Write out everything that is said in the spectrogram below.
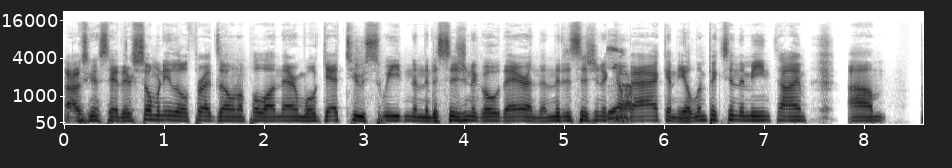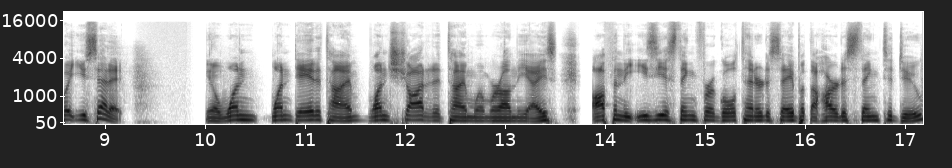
I was going to say there's so many little threads I want to pull on there, and we'll get to Sweden and the decision to go there, and then the decision to yeah. come back, and the Olympics in the meantime. Um, but you said it, you know, one one day at a time, one shot at a time when we're on the ice. Often the easiest thing for a goaltender to say, but the hardest thing to do.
